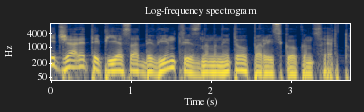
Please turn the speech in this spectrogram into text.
Кі Джарет п'єса «The Wind» із знаменитого паризького концерту.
